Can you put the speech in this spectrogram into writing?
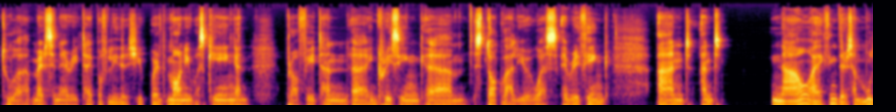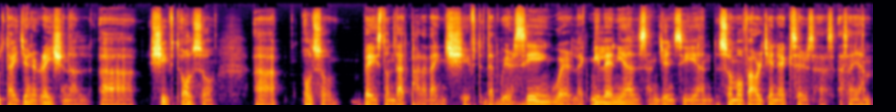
to a mercenary type of leadership where the money was king and profit and uh, increasing um, stock value was everything and and now i think there's a multi-generational uh, shift also uh, also based on that paradigm shift that we are mm-hmm. seeing, where like millennials and Gen Z and some of our Gen Xers, as, as I am,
